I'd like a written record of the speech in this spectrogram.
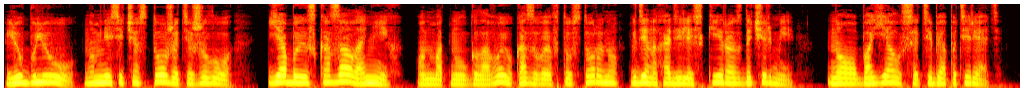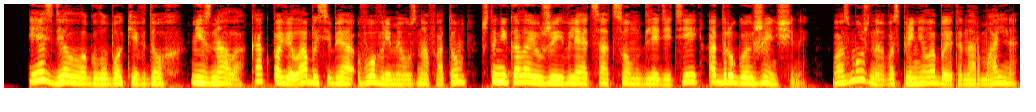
«Люблю, но мне сейчас тоже тяжело. Я бы сказал о них», — он мотнул головой, указывая в ту сторону, где находились Кира с дочерьми, «но боялся тебя потерять». Я сделала глубокий вдох, не знала, как повела бы себя, вовремя узнав о том, что Николай уже является отцом для детей от другой женщины. Возможно, восприняла бы это нормально,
